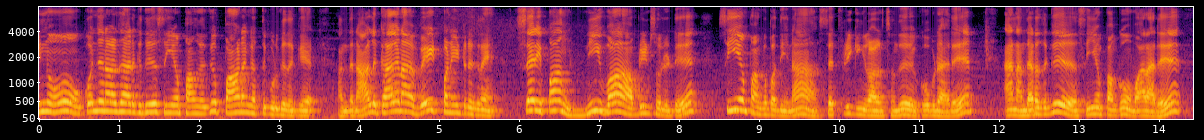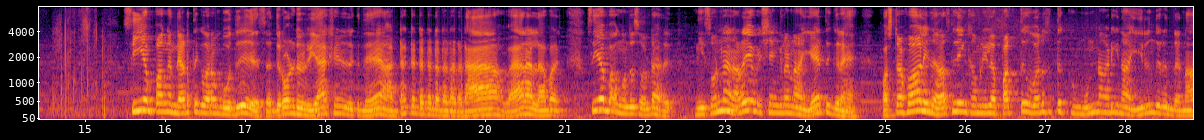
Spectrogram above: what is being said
இன்னும் கொஞ்ச நாள் தான் இருக்குது சிஎம் பாங்குக்கு பாடம் கற்றுக் கொடுக்குறதுக்கு. அந்த நாளுக்காக நான் வெயிட் பண்ணிட்டு இருக்கிறேன். சரி பாங் நீ வா அப்படின்னு சொல்லிட்டு சிஎம் பாங்க பார்த்தீங்கன்னா செட் ஃப்ரீக்கிங் ராலன்ஸ் வந்து கூப்பிடாரு அண்ட் அந்த இடத்துக்கு சிஎம் பாங்கும் வராரு. சிஎம் பாங்க இந்த இடத்துக்கு வரும்போது சதிரோல்டு ரியாக்ஷன் இருக்குது. அடடடடடடடா வேற லெவல் சிஎம் பாங்க வந்து சொல்கிறாரு நீ சொன்ன நிறைய விஷயங்களை நான் ஏற்றுக்கிறேன் ஃபர்ஸ்ட் ஆஃப் ஆல் இந்த ரஸ்லிங் கம்பெனியில் பத்து வருஷத்துக்கு முன்னாடி நான் இருந்திருந்தேன்னா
